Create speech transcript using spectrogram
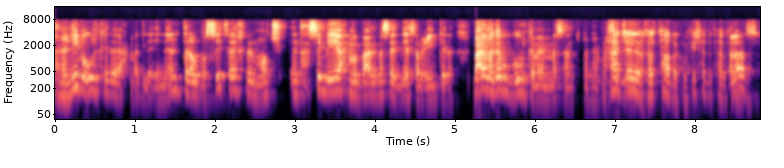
أنا ليه بقول كده يا أحمد؟ لأن أنت لو بصيت في آخر الماتش أنت حسيت بإيه يا أحمد بعد مثلا الدقيقة 70 كده؟ بعد ما جابوا الجون كمان مثلا. ما حدش قادر خلاص يتحرك مفيش حد اتحرك خلاص.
